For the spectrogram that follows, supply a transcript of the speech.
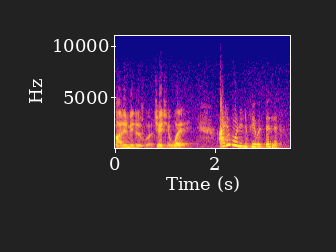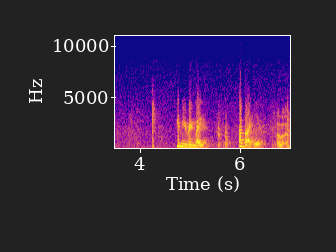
I didn't mean to uh, chase you away. I don't want to interfere with business. Give me a ring later. Bye-bye, dear. Bye-bye.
